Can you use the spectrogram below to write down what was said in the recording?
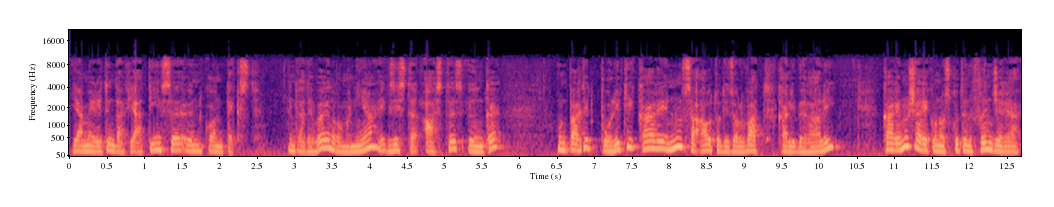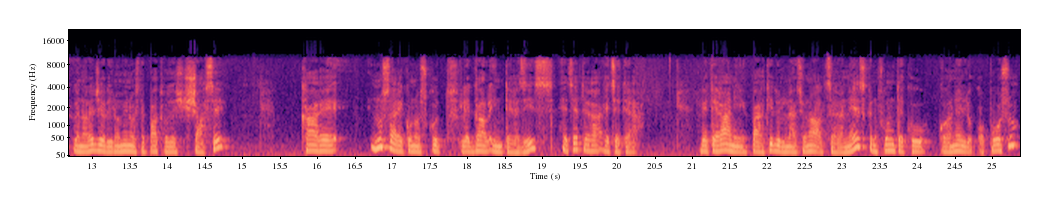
ea meritând a fi atinsă în context. Într-adevăr, în România există astăzi încă un partid politic care nu s-a autodizolvat ca liberalii, care nu și-a recunoscut înfrângerea în alegerile din 1946, care nu s-a recunoscut legal interzis, etc., etc. Veteranii Partidului Național Țărănesc, în frunte cu Corneliu Coposu,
